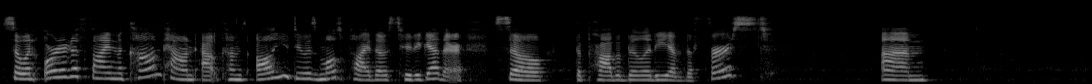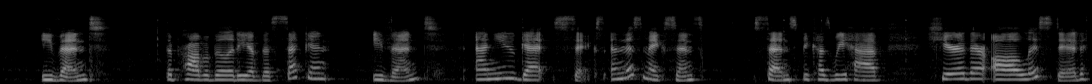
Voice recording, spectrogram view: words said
So in order to find the compound outcomes, all you do is multiply those two together. So the probability of the first um, event, the probability of the second event, and you get 6. And this makes sense, sense because we have here they're all listed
